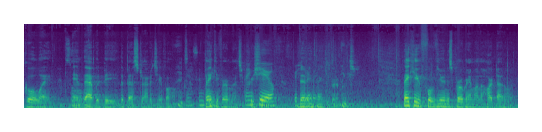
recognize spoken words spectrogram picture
go away. Absolutely. And that would be the best strategy of all. Yes, Thank you very much. Thank Appreciate you. it. Appreciate Vivian, it. thank you very much. Thank you for viewing this program on theheart.org.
